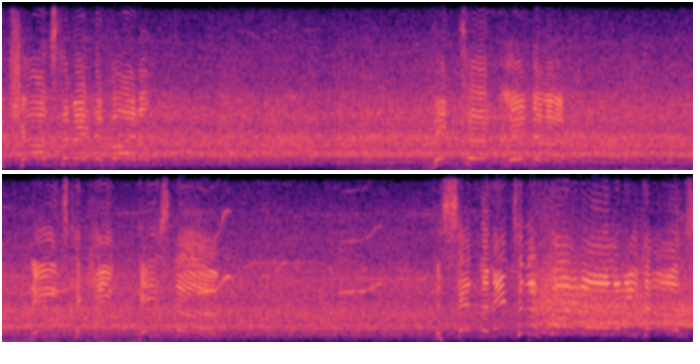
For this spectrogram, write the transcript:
a chance to make the final. Victor Lindelof needs to keep his nerve to send them into the final, and he does.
